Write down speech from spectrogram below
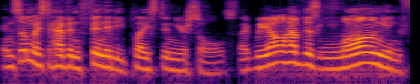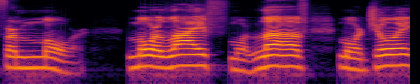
in some ways to have infinity placed in your souls. Like we all have this longing for more, more life, more love, more joy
